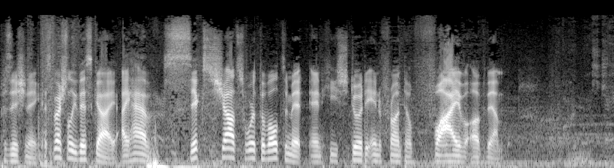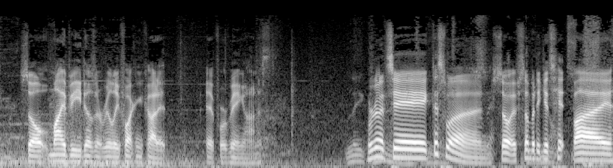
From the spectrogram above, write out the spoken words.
positioning. Especially this guy. I have six shots worth of ultimate, and he stood in front of five of them. So my V doesn't really fucking cut it, if we're being honest. We're gonna take this one. So if somebody gets hit by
